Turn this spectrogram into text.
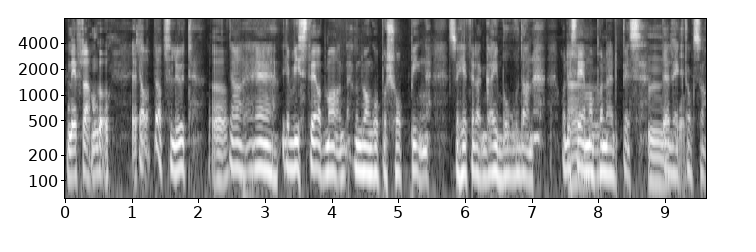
Med framgång. Ja, absolut. Ja. Ja, eh, jag visste att man, när man går på shopping så heter det gaibodan. Och det ser man på Närpes Ah. Mm, det är dialekt också.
